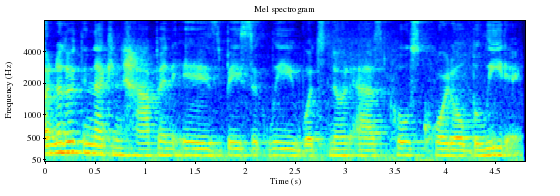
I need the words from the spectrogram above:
Another thing that can happen is basically what's known as postcoital bleeding,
